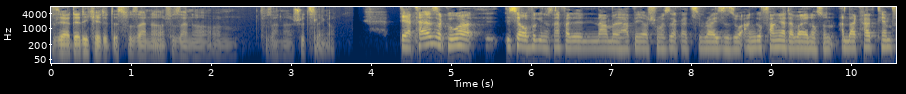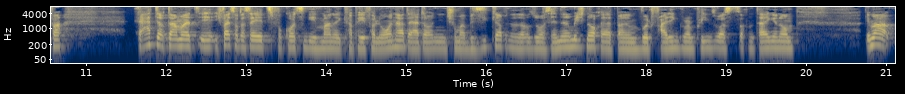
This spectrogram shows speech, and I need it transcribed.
sehr dedicated ist für seine, für seine, ähm, für seine Schützlinge. Ja, Kaya Sakura ist ja auch wirklich interessant, weil der Name hat mir ja schon gesagt, als Ryzen so angefangen hat, da war er noch so ein Undercard-Kämpfer. Er hat ja auch damals, ich weiß auch, dass er jetzt vor kurzem gegen Mane KP verloren hat. Er hat auch ihn schon mal besiegt gehabt, sowas erinnere mich noch. Er hat beim World Fighting Grand Prix und sowas Sachen teilgenommen. Immer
